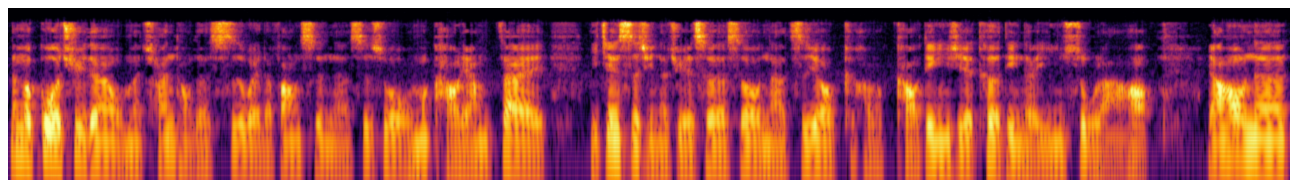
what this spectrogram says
那么过去呢，我们传统的思维的方式呢，是说我们考量在一件事情的决策的时候呢，只有考考定一些特定的因素了哈。然后呢，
